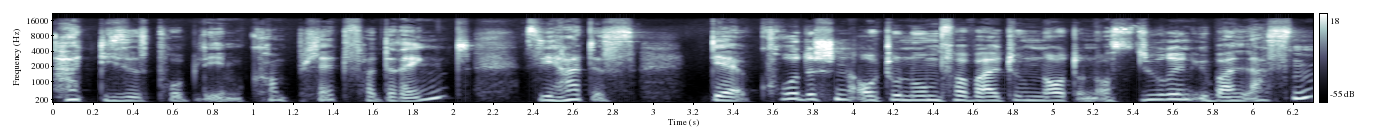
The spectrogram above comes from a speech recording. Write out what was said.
hat dieses Problem komplett verdrängt. Sie hat es der kurdischen autonomen Verwaltung Nord- und Ostsyrien überlassen.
